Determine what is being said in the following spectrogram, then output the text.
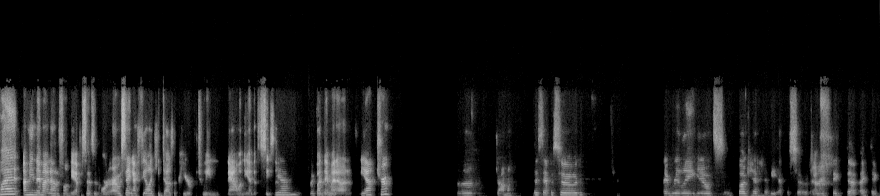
But I mean, they might not have filmed the episodes in order. I was saying I feel like he does appear between now and the end of the season. Yeah. But they might not. Yeah, true. Um, Drama. this episode, I really, you know, it's a bughead heavy episode, and I think that I think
